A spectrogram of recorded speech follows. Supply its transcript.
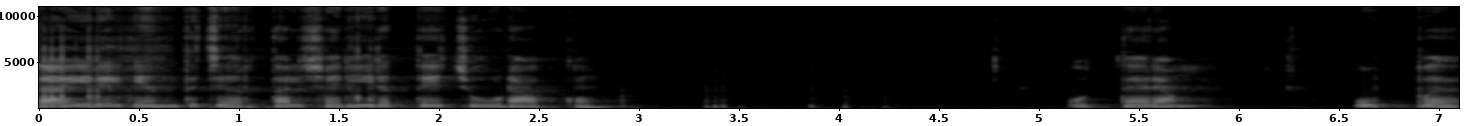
തൈരിൽ എന്ത് ചേർത്താൽ ശരീരത്തെ ചൂടാക്കും? ഉത്തരം ഉപ്പ്.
